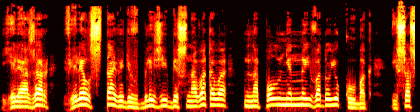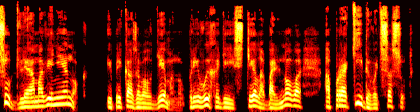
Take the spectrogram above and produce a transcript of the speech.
Елеазар велел ставить вблизи бесноватого наполненный водою кубок и сосуд для омовения ног и приказывал демону при выходе из тела больного опрокидывать сосуд,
